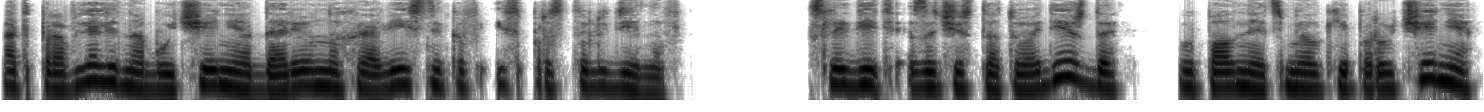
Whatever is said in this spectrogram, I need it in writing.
отправляли на обучение одаренных ровесников из простолюдинов. Следить за чистотой одежды, выполнять мелкие поручения,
